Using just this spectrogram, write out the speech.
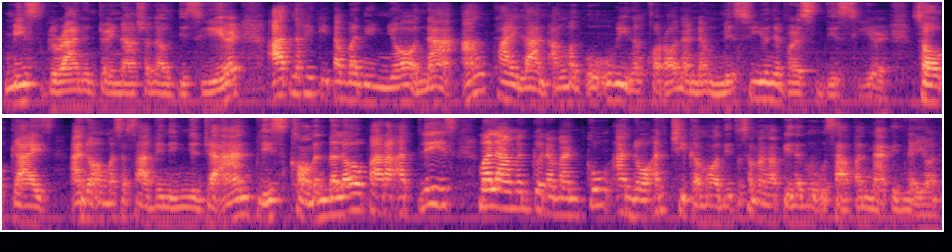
Miss Grand International this year? At nakikita ba ninyo na na ang Thailand ang mag-uuwi ng corona ng Miss Universe this year. So guys, ano ang masasabi ninyo dyan? Please comment below para at least malaman ko naman kung ano ang chika mo dito sa mga pinag-uusapan natin ngayon.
